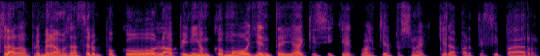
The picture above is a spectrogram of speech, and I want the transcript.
Claro, primero vamos a hacer un poco la opinión como oyente y aquí sí que cualquier persona que quiera participar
